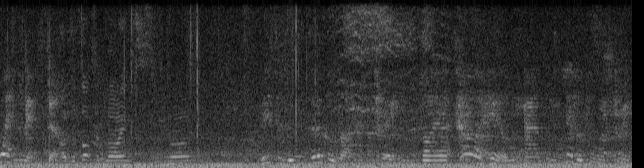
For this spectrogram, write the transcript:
Westminster. And the dotted lines as well. This is a Circle Line train via Tower Hill and Liverpool Street.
